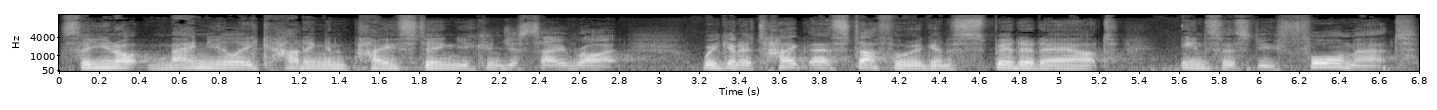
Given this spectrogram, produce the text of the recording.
So you're not manually cutting and pasting. You can just say, right, we're going to take that stuff and we're going to spit it out into this new format.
